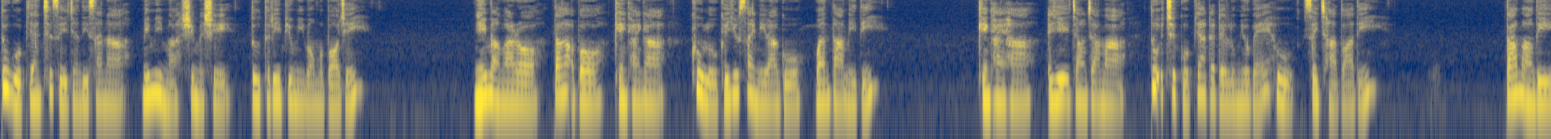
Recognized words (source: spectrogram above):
သူ့ကိုပြန်ချစ်စေခြင်းသည့်ဆန္ဒမိမိမှာရှိမရှိ သူသတိပြုမိပုံမပေါ်ချေငိမ့်မောင်ကတော့တားအပေါ်ခင်ခိုင်က ခုလိုဂယုဆိုင်နေတာကိုဝမ်းသာမိသည် ခင်ခိုင်ဟာအရေးအကြောင်းကြမှာသူ့အချစ်ကိုပြတတ်တဲ့လူမျိုးပဲဟုစိတ်ချသွားသည်တားမောင်သည်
